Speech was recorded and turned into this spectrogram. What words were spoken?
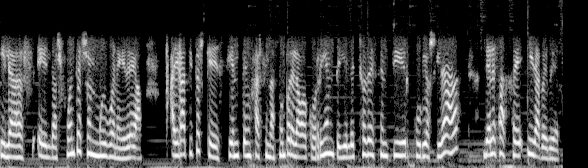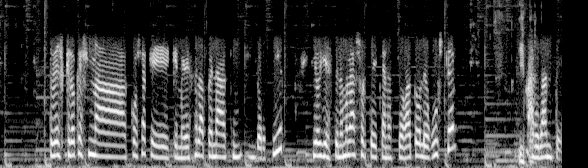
y las, eh, las fuentes son muy buena idea. Hay gatitos que sienten fascinación por el agua corriente y el hecho de sentir curiosidad ya les hace ir a beber. Entonces creo que es una cosa que, que merece la pena invertir y oye, tenemos la suerte de que a nuestro gato le guste ¿Y Adelante.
